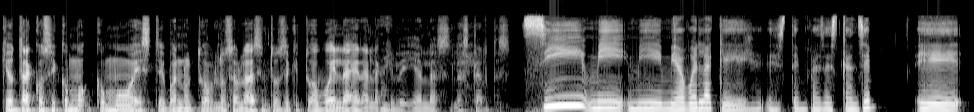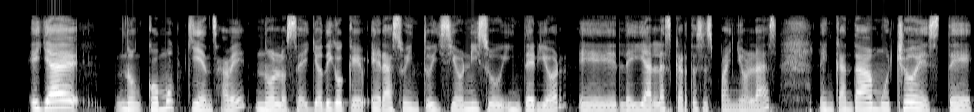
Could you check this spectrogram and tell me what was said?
¿qué otra cosa? ¿Y ¿Cómo, cómo, este, bueno, tú nos hablabas entonces de que tu abuela era la que leía las, las cartas. Sí, mi, mi, mi abuela que este, en paz descanse, eh, ella, no, ¿cómo? ¿Quién sabe? No lo sé. Yo digo que era su intuición y su interior. eh, leía las cartas españolas, le encantaba mucho este...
